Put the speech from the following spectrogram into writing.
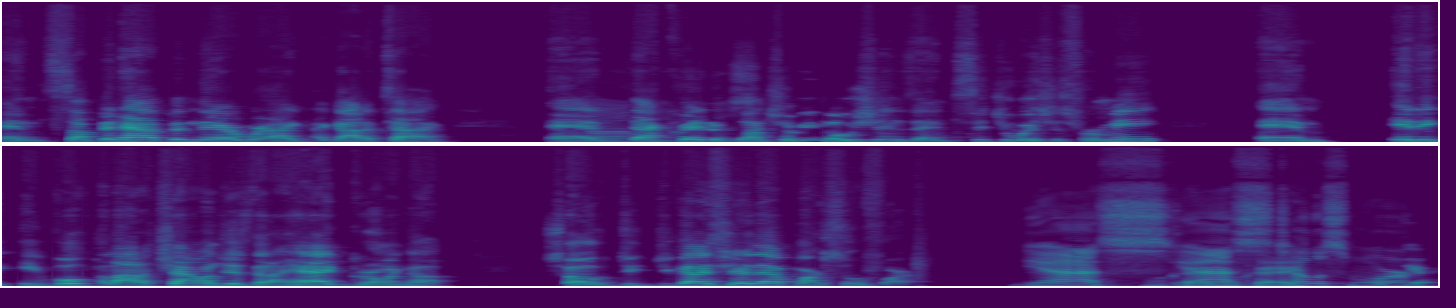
and something happened there where I, I got attacked. And Oh, that created a bunch of emotions and situations for me. And it evoked a lot of challenges that I had growing up. So did you guys hear that part so far? Yes. Okay, yes. okay. Tell us more. Okay.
